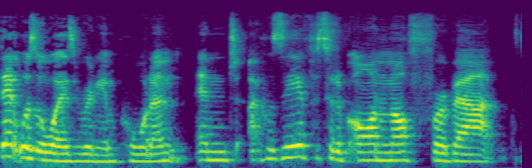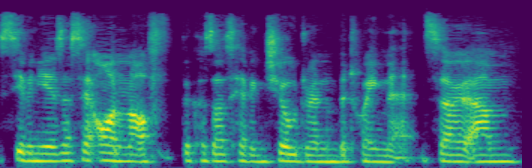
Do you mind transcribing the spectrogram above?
that was always really important. And i was there for sort of on and off for about seven years. I say on and off because i was having children in between that. So um,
